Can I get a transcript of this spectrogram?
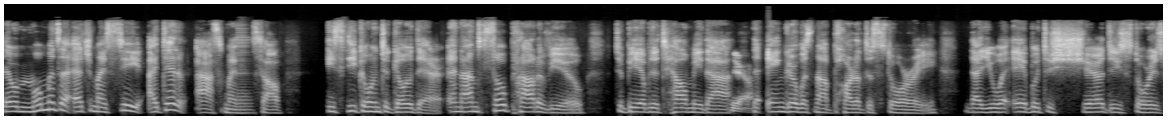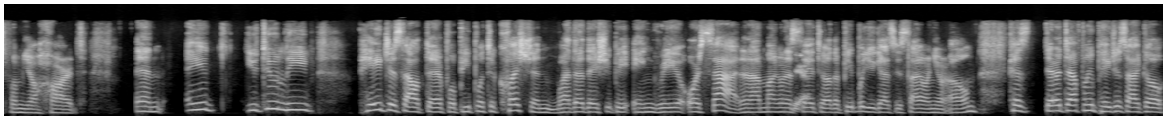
there were moments at edge of my seat. I did ask myself, is he going to go there? And I'm so proud of you to be able to tell me that yeah. the anger was not part of the story, that you were able to share these stories from your heart, and and you you do leave pages out there for people to question whether they should be angry or sad. And I'm not going to yeah. say to other people, you guys decide on your own, because there are definitely pages I go,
